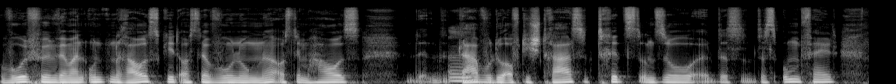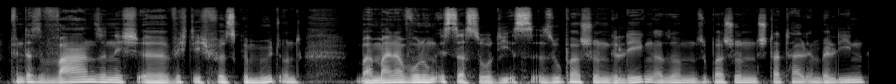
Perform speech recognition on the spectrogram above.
wohlfühlen, wenn man unten rausgeht aus der Wohnung, ne, aus dem Haus, mhm. da, wo du auf die Straße trittst und so, das, das Umfeld. Ich finde das wahnsinnig äh, wichtig fürs Gemüt und bei meiner Wohnung ist das so. Die ist super schön gelegen, also im super schönen Stadtteil in Berlin.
